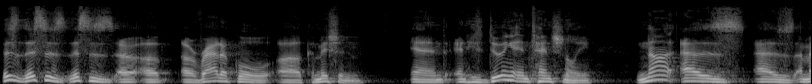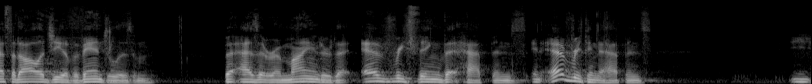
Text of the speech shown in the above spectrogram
this, is, this is, this is a, a, a radical uh, commission, and, and he's doing it intentionally not as, as a methodology of evangelism, but as a reminder that everything that happens, in everything that happens, you,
